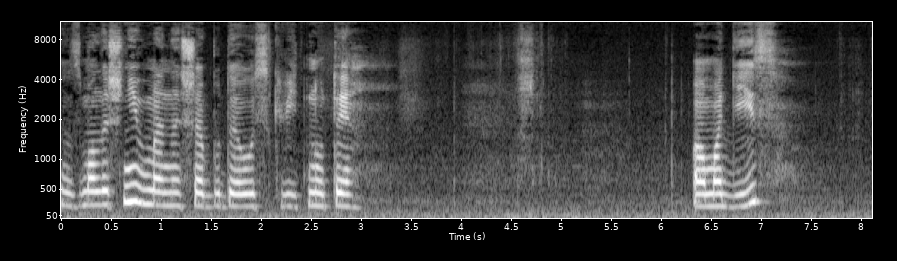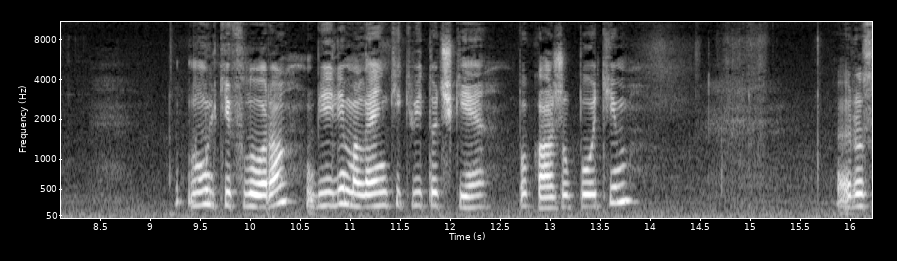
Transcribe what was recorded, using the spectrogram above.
З малишні в мене ще буде ось квітнути Амадіс, мультифлора, білі маленькі квіточки. Покажу потім. Роз...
